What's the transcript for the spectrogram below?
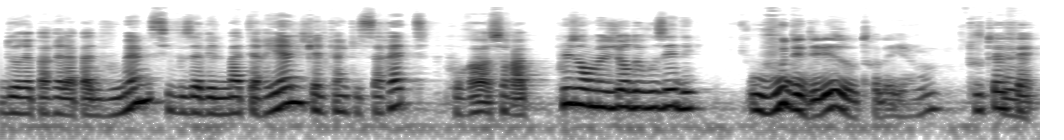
de réparer la panne vous-même, si vous avez le matériel, quelqu'un qui s'arrête pourra sera plus en mesure de vous aider. Ou vous d'aider les autres d'ailleurs. Hein. Tout à fait.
